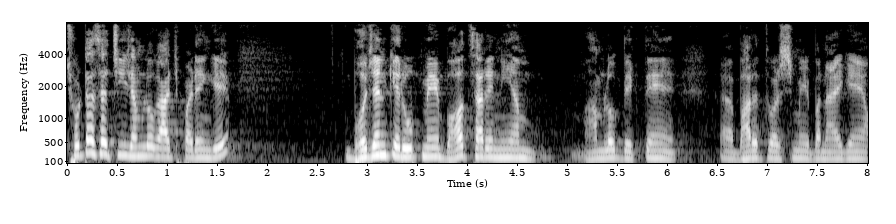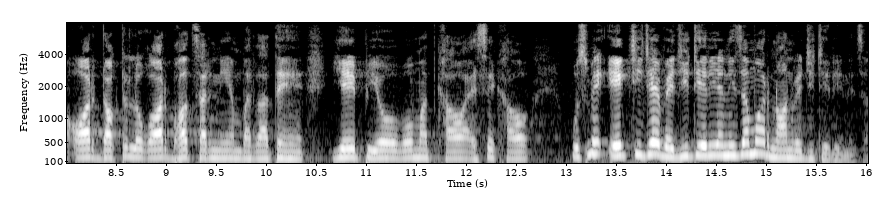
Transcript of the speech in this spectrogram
छोटा सा चीज़ हम लोग आज पढ़ेंगे। भोजन के रूप में बहुत सारे नियम हम लोग देखते हैं भारतवर्ष में बनाए गए हैं और डॉक्टर लोग और बहुत सारे नियम बताते हैं। ये पियो, वो मत खाओ, ऐसे खाओ। उसमें एक चीज़ है वेजिटेरियनिज्म और नॉन वेजिटेरियनिज्म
